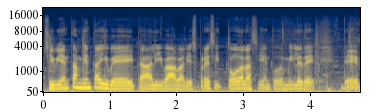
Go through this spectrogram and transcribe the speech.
Si bien también está eBay, está Alibaba, AliExpress y todas las cientos de miles de, de,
